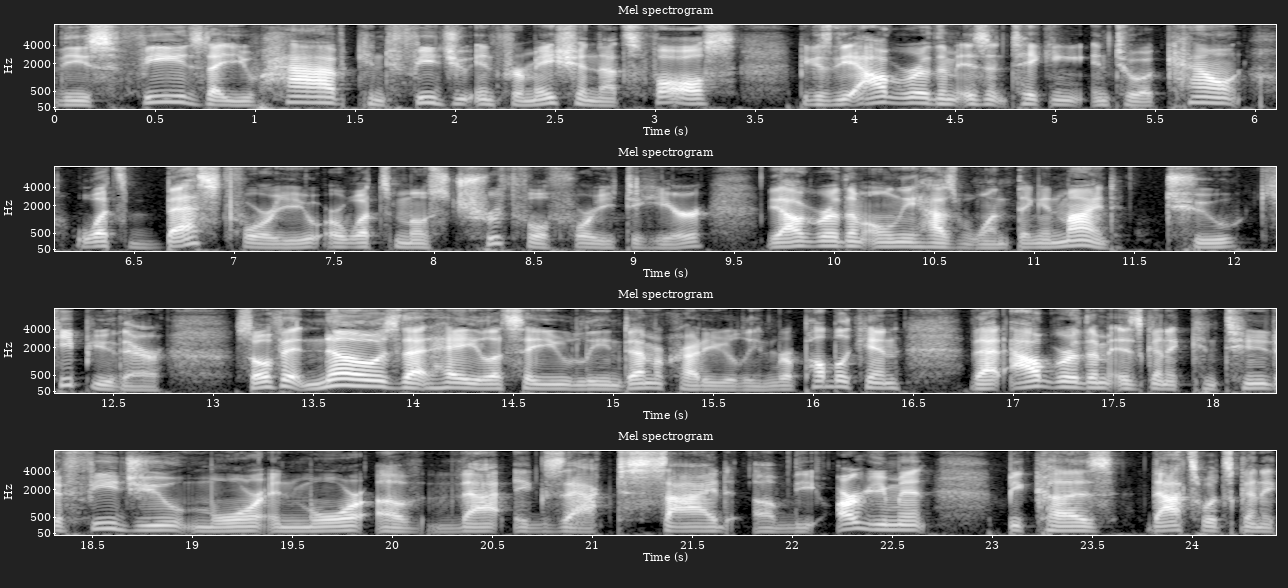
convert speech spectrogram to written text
these feeds that you have can feed you information that's false because the algorithm isn't taking into account what's best for you or what's most truthful for you to hear. The algorithm only has one thing in mind to keep you there. So if it knows that, hey, let's say you lean Democrat or you lean Republican, that algorithm is going to continue to feed you more and more of that exact side of the argument because that's what's going to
